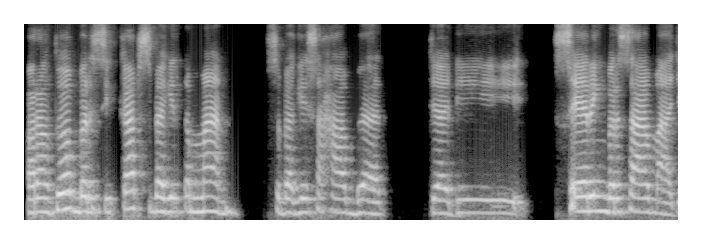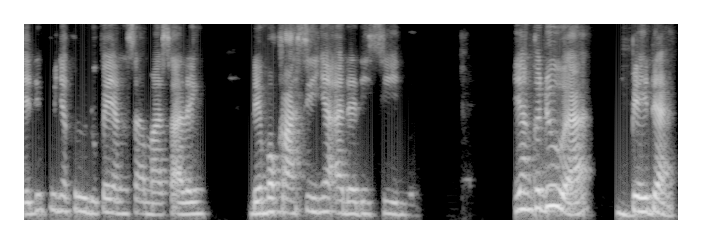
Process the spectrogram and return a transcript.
orang tua bersikap sebagai teman, sebagai sahabat, jadi sharing bersama, jadi punya kedudukan yang sama, saling demokrasinya ada di sini. Yang kedua, beda.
